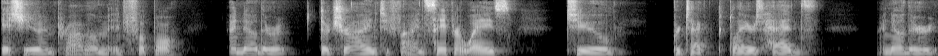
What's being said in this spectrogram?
issue and problem in football. I know they're they're trying to find safer ways to protect players' heads. I know they're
